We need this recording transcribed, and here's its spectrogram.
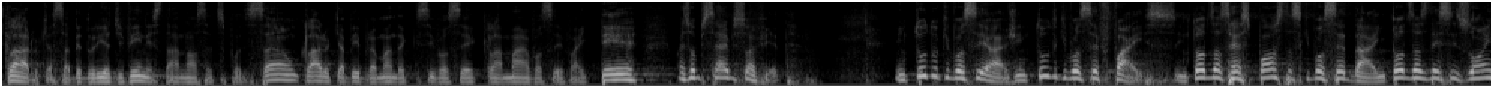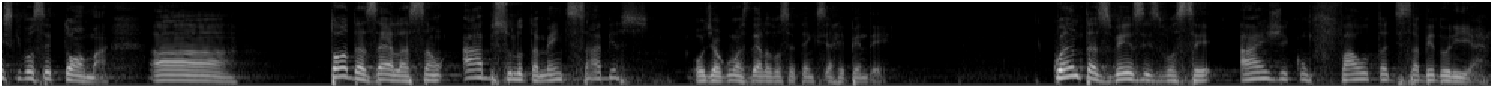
Claro que a sabedoria divina está à nossa disposição, claro que a Bíblia manda que se você clamar, você vai ter, mas observe sua vida. Em tudo que você age, em tudo que você faz, em todas as respostas que você dá, em todas as decisões que você toma, ah, todas elas são absolutamente sábias? Ou de algumas delas você tem que se arrepender? Quantas vezes você age com falta de sabedoria?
